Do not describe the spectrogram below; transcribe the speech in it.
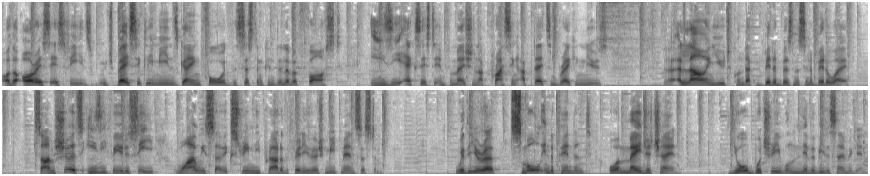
are the RSS feeds, which basically means going forward, the system can deliver fast, easy access to information like pricing updates and breaking news, allowing you to conduct better business in a better way. So I'm sure it's easy for you to see why we're so extremely proud of the Freddy Hirsch Meatman system. Whether you're a small independent or a major chain, your butchery will never be the same again.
